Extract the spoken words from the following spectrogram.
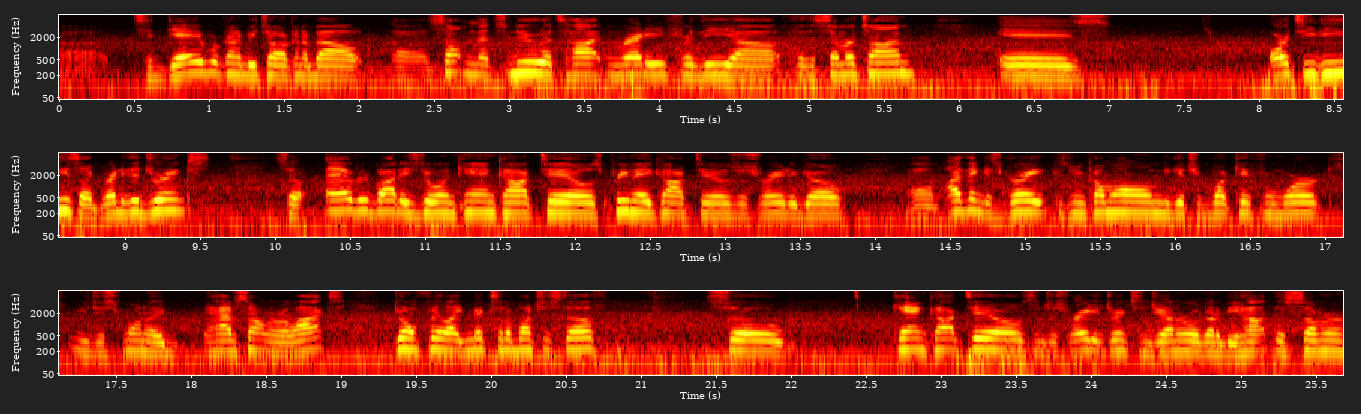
Uh, today we're going to be talking about uh, something that's new, that's hot and ready for the uh, for the summertime. Is RTDs like ready to drinks. So everybody's doing canned cocktails, pre-made cocktails, just ready to go. Um, I think it's great because when you come home, you get your butt kicked from work, you just want to have something to relax. Don't feel like mixing a bunch of stuff. So canned cocktails and just ready drinks in general are going to be hot this summer.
